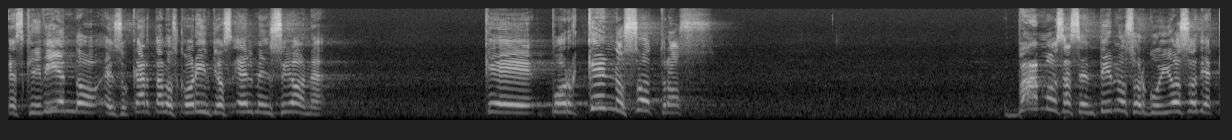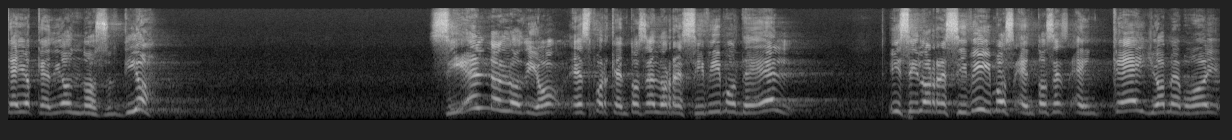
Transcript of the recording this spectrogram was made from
escribiendo en su carta a los Corintios, él menciona que por qué nosotros vamos a sentirnos orgullosos de aquello que Dios nos dio. Si Él nos lo dio, es porque entonces lo recibimos de Él. Y si lo recibimos, entonces ¿en qué yo me voy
